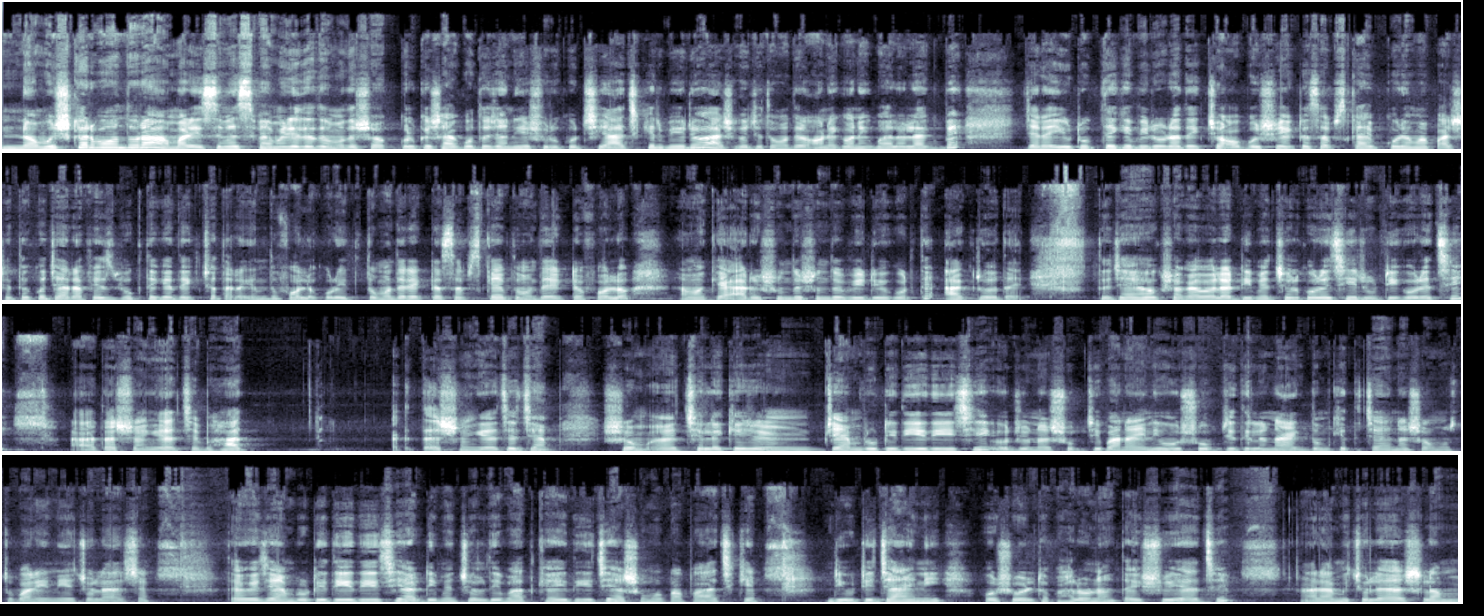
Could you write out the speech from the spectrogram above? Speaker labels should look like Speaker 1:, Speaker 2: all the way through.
Speaker 1: নমস্কার বন্ধুরা, আমার এস এম এস ফ্যামিলিতে তোমাদের সকলকে স্বাগত জানিয়ে শুরু করছি আজকের ভিডিও আশা করছি তোমাদের অনেক অনেক ভালো লাগবে। যারা ইউটিউব থেকে ভিডিওটা দেখছ, অবশ্যই একটা সাবস্ক্রাইব করে আমার পাশে থেকো। যারা ফেসবুক থেকে দেখছ, তারা কিন্তু ফলো করে। তোমাদের একটা সাবস্ক্রাইব তোমাদের একটা ফলো আমাকে আরও সুন্দর সুন্দর ভিডিও করতে আগ্রহ দেয়। তো যাই হোক, সকালবেলা ডিমের ঝোল করেছি, রুটি করেছি, আর তার সঙ্গে আছে ভাত। তার সঙ্গে আছে জ্যাম। ছেলেকে জ্যাম রুটি দিয়ে দিয়েছি, ওর জন্য সবজি বানায়নি ও সবজি দিলে না একদম খেতে চায় না, সমস্ত বানিয়ে নিয়ে চলে আসে। তাকে জ্যাম রুটি দিয়ে দিয়েছি, আর ডিমের ঝোল দিয়ে ভাত খাইয়ে দিয়েছি, আর সময় পাপা আজকে ডিউটি যায়নি। ওর শরীরটা ভালো না, তাই শুয়ে আছে। আর আমি চলে আসলাম,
